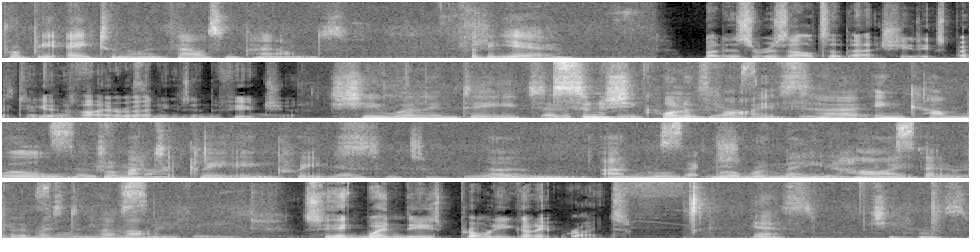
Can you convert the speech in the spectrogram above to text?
probably eight or nine thousand pounds for the year. But as a result of that, she'd expect to get higher earnings in the future. She will indeed. As soon as she qualifies, her income will dramatically increase um, and will, will remain high then for the rest of her life. So you think Wendy's probably got it right. Yes, she has.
